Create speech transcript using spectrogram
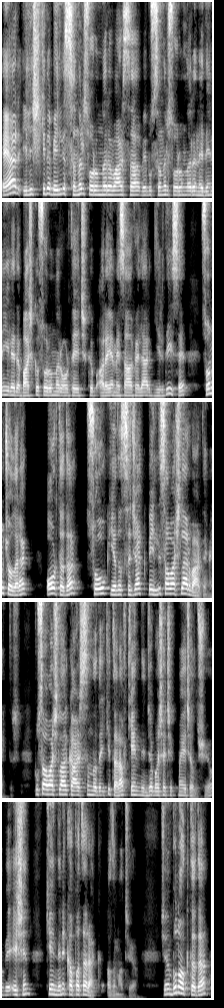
Eğer ilişkide belli sınır sorunları varsa ve bu sınır sorunları nedeniyle de başka sorunlar ortaya çıkıp araya mesafeler girdiyse sonuç olarak ortada soğuk ya da sıcak belli savaşlar var demektir. Bu savaşlar karşısında da iki taraf kendince başa çıkmaya çalışıyor ve eşin kendini kapatarak adım atıyor. Şimdi bu noktada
